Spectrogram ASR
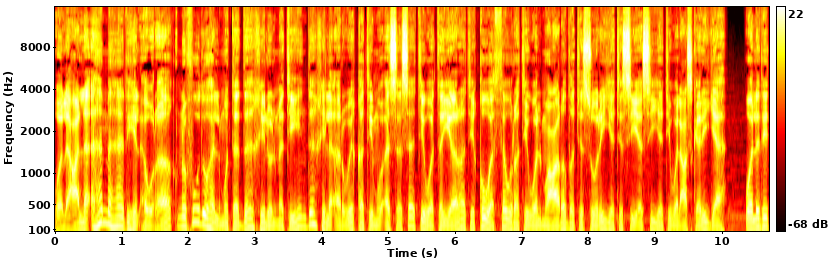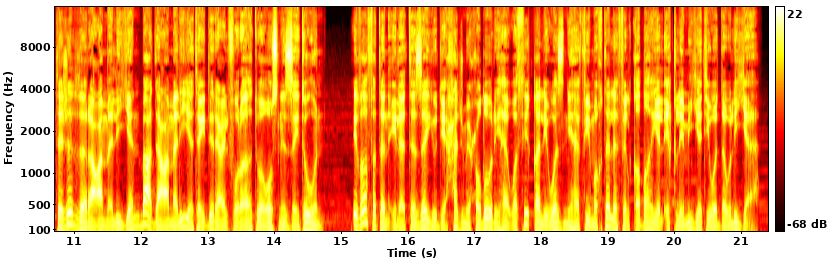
ولعل أهم هذه الأوراق نفوذها المتداخل المتين داخل أروقة مؤسسات وتيارات قوى الثورة والمعارضة السورية السياسية والعسكرية والذي تجذر عمليا بعد عمليتي درع الفرات وغصن الزيتون إضافة إلى تزايد حجم حضورها وثقل وزنها في مختلف القضايا الإقليمية والدولية.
